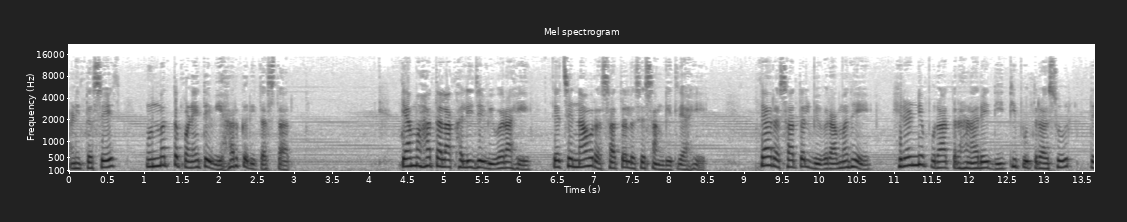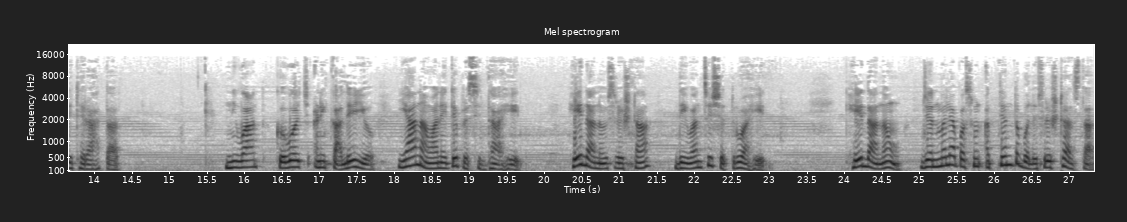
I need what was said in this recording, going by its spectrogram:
आणि तसेच उन्मत्तपणे ते विहार करीत असतात. त्या महातलाखाली जे विवर आहे त्याचे नाव रसातल असे सांगितले आहे. त्या रसातल विवरामध्ये हिरण्यपुरात राहणारे दीतीपुत्र असूर तेथे राहतात. निवात कवच आणि कालेय या नावाने ते प्रसिद्ध आहेत. हे दानवश्रेष्ठा देवांचे शत्रू आहेत. हे दानव जन्मल्यापासून अत्यंत बलश्रेष्ठ असतात.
